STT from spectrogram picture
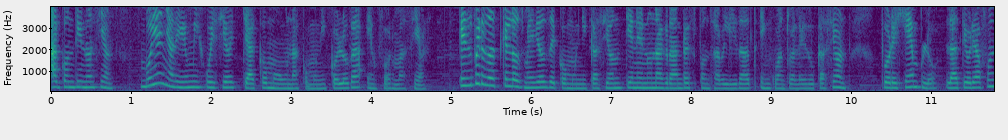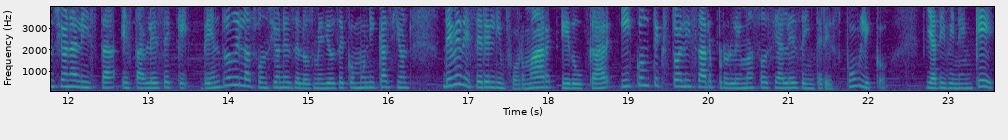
A continuación, Voy a añadir mi juicio ya como una comunicóloga en formación. Es verdad que los medios de comunicación tienen una gran responsabilidad en cuanto a la educación. Por ejemplo, la teoría funcionalista establece que dentro de las funciones de los medios de comunicación debe de ser el informar, educar y contextualizar problemas sociales de interés público. Y adivinen qué,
